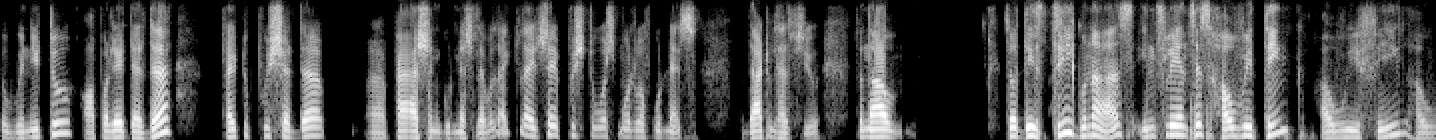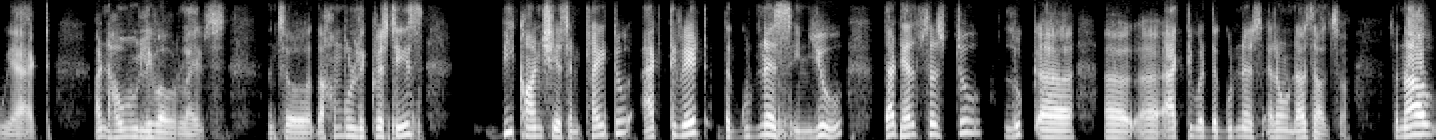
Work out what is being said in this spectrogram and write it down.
so we need to operate at the try to push at the uh, passion goodness level. Actually i'd say push towards more of goodness. That will help you. So now so these three gunas influences how we think how we feel how we act and how we live our lives. And so the humble request is be conscious and try to activate the goodness in you that helps us to look uh, uh, uh, activate the goodness around us also. So now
